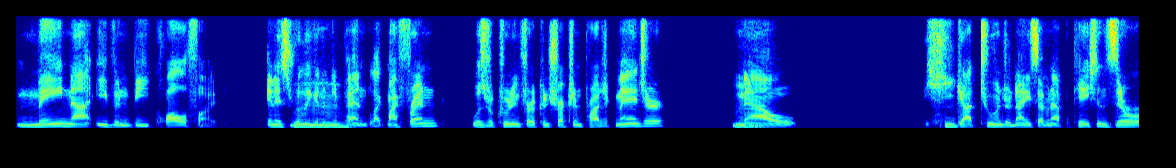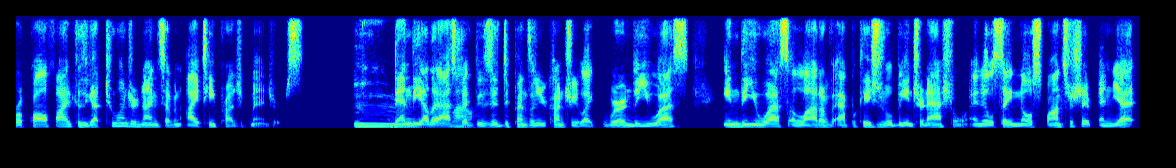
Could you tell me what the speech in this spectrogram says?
may not even be qualified. And it's really going Mm. to depend. Like my friend was recruiting for a construction project manager. Mm. Now, he got 297 applications, zero were qualified because he got 297 IT project managers. Then the Mm. other aspect Wow. is it depends on your country. Like we're in the US. In the US, a lot of applications will be international and it'll say no sponsorship. And yet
